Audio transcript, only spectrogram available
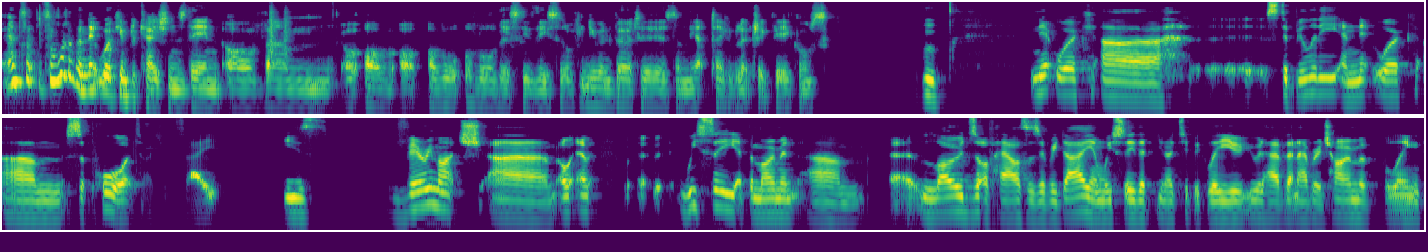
and so, so what are the network implications then of um, of, of, of, of all this, these sort of new inverters and the uptake of electric vehicles? Hmm. Network uh, stability and network um, support, I should say, is very much. Um, oh, uh, we see at the moment um, uh, loads of houses every day, and we see that you know typically you, you would have an average home of pulling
